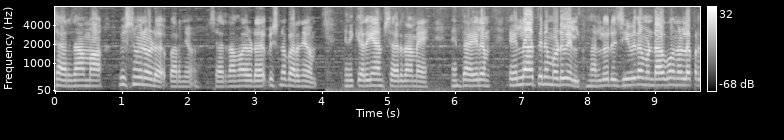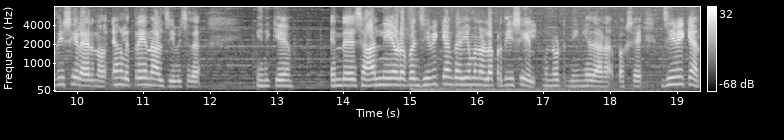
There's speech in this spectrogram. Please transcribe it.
ശാരദാമ്മ വിഷ്ണുവിനോട് പറഞ്ഞു. ശാരദാമ്മയോട് വിഷ്ണു പറഞ്ഞു എനിക്കറിയാം ശാരദാമ്മേ എന്തായാലും എല്ലാത്തിനും ഒടുവിൽ നല്ലൊരു ജീവിതം ഉണ്ടാകുമെന്നുള്ള പ്രതീക്ഷയിലായിരുന്നു ഞങ്ങൾ ഇത്രയും നാൾ ജീവിച്ചത്. എനിക്ക് എന്റെ ശാലിനിയോടൊപ്പം ജീവിക്കാൻ കഴിയുമെന്നുള്ള പ്രതീക്ഷയിൽ മുന്നോട്ട് നീങ്ങിയതാണ്. പക്ഷേ ജീവിക്കാൻ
